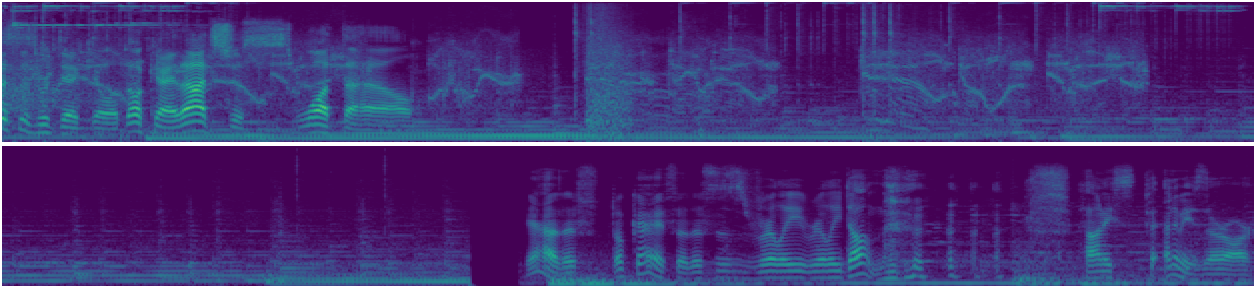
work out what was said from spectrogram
This is ridiculous. Okay, that's just... What the hell? Yeah, there's... Okay, so this is really, really dumb. How many enemies there are.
